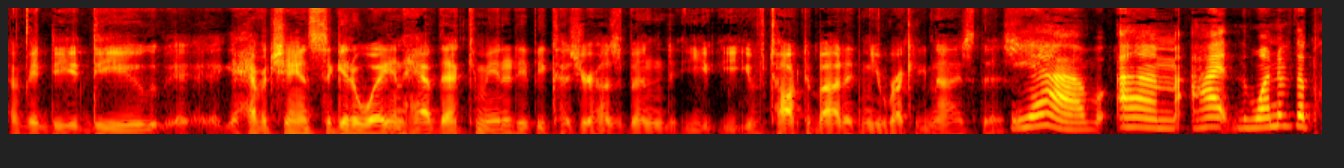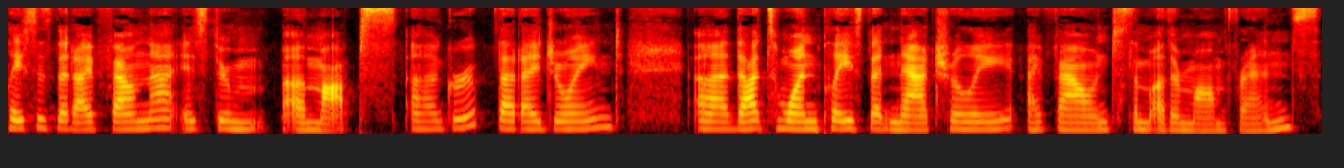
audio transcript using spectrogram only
I mean, do you do you uh, have a chance to get away and have that community because your husband you, you've talked about it and you recognize this? Yeah, um, I one of the places that I've found that is through a MOPS uh, group that I joined. Uh, that's one place that naturally I found some other mom friends,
